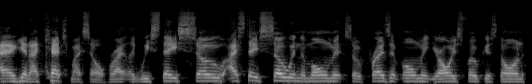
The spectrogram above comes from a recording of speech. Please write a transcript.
I again, I catch myself, right? Like we stay so, I stay so in the moment, so present moment. You're always focused on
